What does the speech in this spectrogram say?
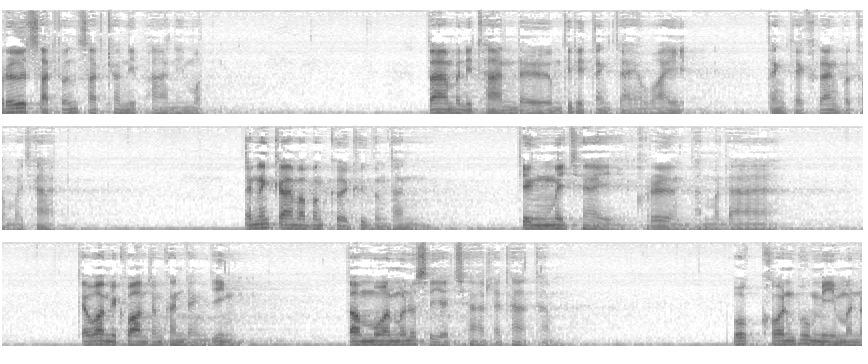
หรือสัตว์ขนสัตว์เข้านิพพานให้หมด ตามปณิธานเดิมที่ได้ตั้งใจเอาไว้ ตั้งแต่ครั้งปฐมชาติดังนั้นการมาบังเกิดขึ้นของท่าน จึงไม่ใช่เรื่องธรรมดา แต่ว่ามีความสำคัญอย่างยิ่ง ต่อมวลมนุษยชาติและธาตุธรรม บุคคลผู้มีมโน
